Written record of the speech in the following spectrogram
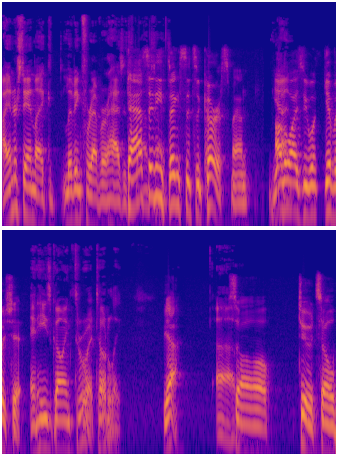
I understand. Like, living forever has its. Cassidy thinks it's a curse, man. Yeah, Otherwise, he wouldn't give a shit. And he's going through it totally. Yeah. Um, so, dude, so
